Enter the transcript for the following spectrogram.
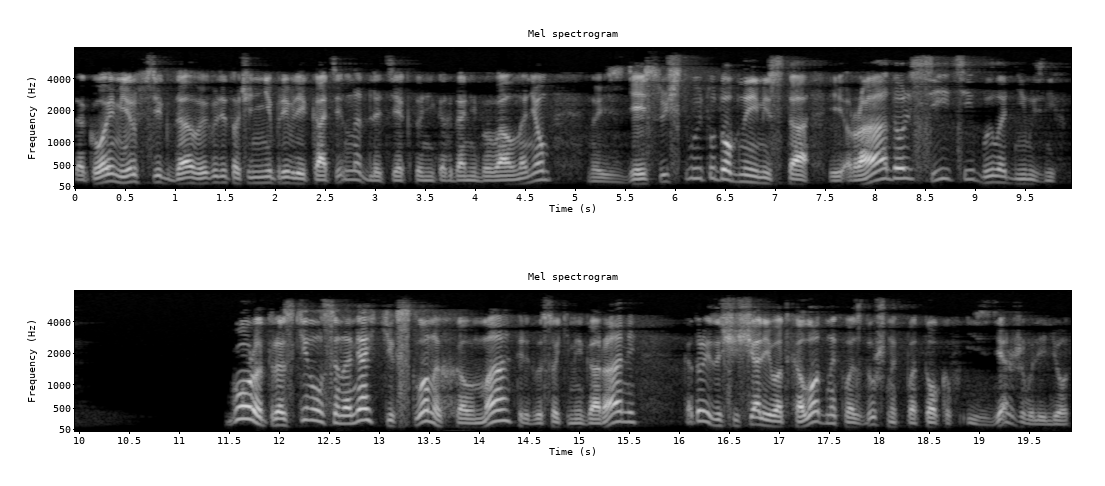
Такой мир всегда выглядит очень непривлекательно для тех, кто никогда не бывал на нем, но и здесь существуют удобные места, и Радоль-Сити был одним из них. Город раскинулся на мягких склонах холма перед высокими горами, которые защищали его от холодных воздушных потоков и сдерживали лед.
